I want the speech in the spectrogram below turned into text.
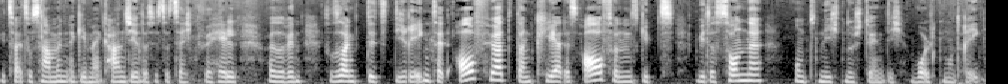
Die zwei zusammen ergeben ein Kanji und das ist das Zeichen für hell. Also wenn sozusagen die, die Regenzeit aufhört, dann klärt es auf, sondern es gibt wieder Sonne und nicht nur ständig Wolken und Regen.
